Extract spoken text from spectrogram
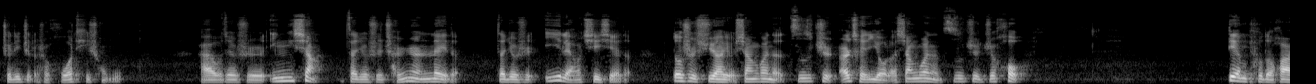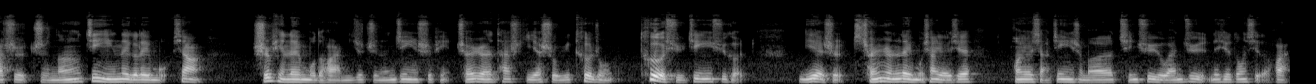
这里指的是活体宠物，还有就是音像，再就是成人类的，再就是医疗器械的。都是需要有相关的资质，而且有了相关的资质之后，店铺的话是只能经营那个类目。像食品类目的话，你就只能经营食品。成人它是也属于特种特许经营许可，你也是成人类目。像有一些朋友想经营什么情趣玩具那些东西的话，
